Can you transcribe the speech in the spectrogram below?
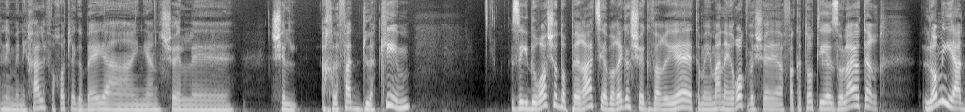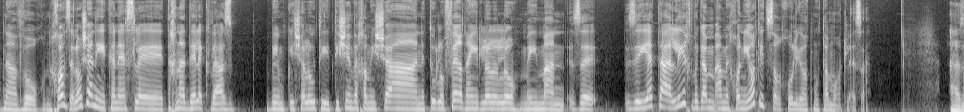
אני מניחה לפחות לגבי העניין של, אה, של החלפת דלקים, זה ידרוש עוד אופרציה ברגע שכבר יהיה את המימן הירוק ושהפקתו תהיה זולה יותר, לא מיד נעבור, נכון? זה לא שאני אכנס לתחנת דלק ואז ישאלו אותי 95 נטול עופרת, אני אגיד לא, לא, לא, מימן. זה, זה יהיה תהליך וגם המכוניות יצטרכו להיות מותאמות לזה. אז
